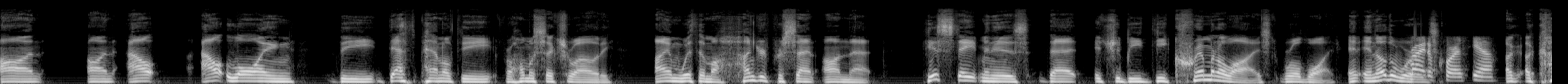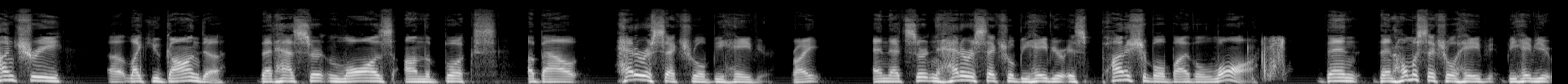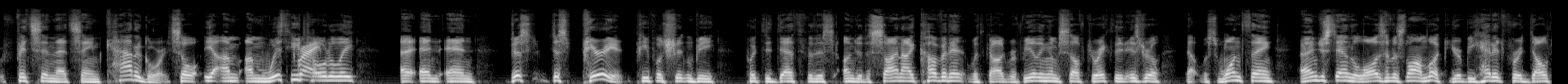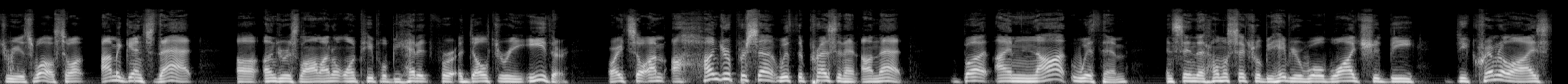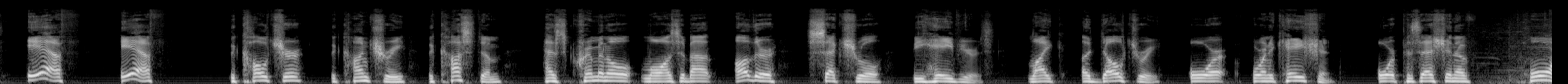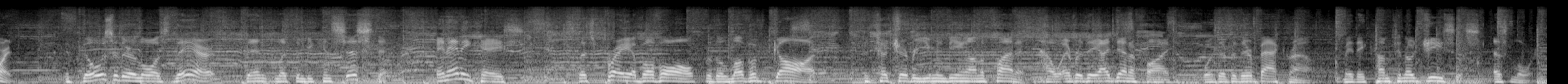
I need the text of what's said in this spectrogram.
on on out outlawing the death penalty for homosexuality. I am with him hundred percent on that. His statement is that it should be decriminalized worldwide. In, in other words, right, of course, yeah. a, a country uh, like Uganda that has certain laws on the books about heterosexual behavior, right? And that certain heterosexual behavior is punishable by the law, then then homosexual behavior, behavior fits in that same category. So yeah, I'm I'm with you Right. totally, uh, and and just just period. People shouldn't be put to death for this under the Sinai covenant with God revealing Himself directly to Israel. That was one thing. I understand the laws of Islam. Look, you're beheaded for adultery as well. So I'm, I'm against that uh, under Islam. I don't want people beheaded for adultery either. All right. So I'm 100% with the president on that. But I'm not with him in saying that homosexual behavior worldwide should be decriminalized if, if the culture, the country, the custom has criminal laws about other sexual behaviors like adultery or fornication or possession of porn. If those are their laws there, then let them be consistent. In any case, let's pray above all for the love of God to touch every human being on the planet, however they identify, whatever their background. May they come to know Jesus as Lord.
